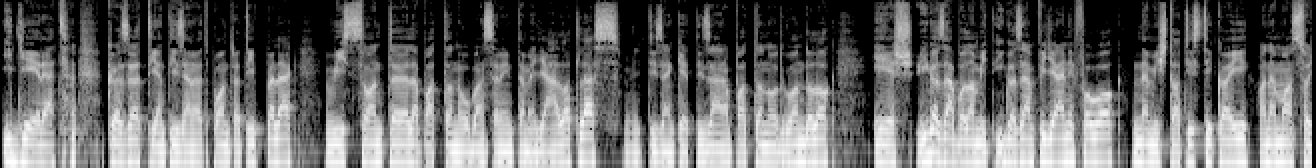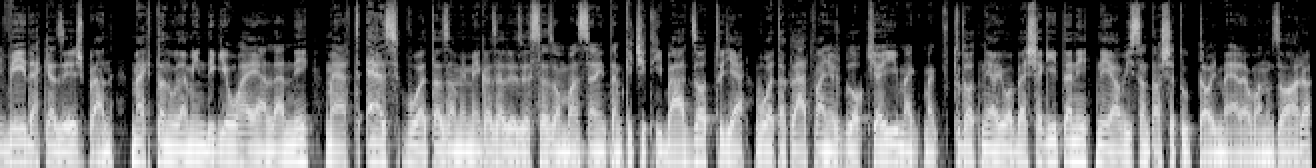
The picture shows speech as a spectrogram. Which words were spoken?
ígéret között, ilyen 15 pontra tippelek, viszont lepattanóban szerintem egy állat lesz, 12-13 pattanót gondolok, és igazából amit igazán figyelni fogok, nem is statisztikai, hanem az, hogy védekezésben megtanul-e mindig jó helyen lenni, mert ez volt az, ami még az előző szezonban szerintem kicsit hibázott, ugye voltak látványos blokkjai, meg, meg tudott néha jól besegíteni, néha viszont azt se tudta, hogy merre van az arra,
